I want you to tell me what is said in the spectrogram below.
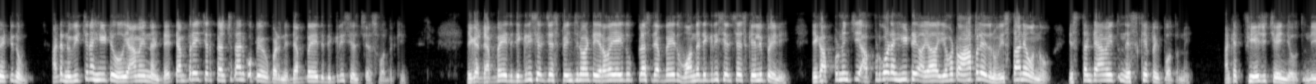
పెట్టినవు. అంటే నువ్వు ఇచ్చిన హీటు ఏమైందంటే టెంపరేచర్ పెంచడానికి ఉపయోగపడింది డెబ్బై ఐదు డిగ్రీ సెల్సియస్ వద్దకి. ఇక డెబ్బై ఐదు డిగ్రీ సెల్సియస్ పెంచిన అంటే ఇరవై ఐదు ప్లస్ డెబ్బై ఐదు వంద డిగ్రీ సెల్సియస్కి వెళ్ళిపోయినాయి. ఇక అప్పటి నుంచి అప్పుడు కూడా హీట్ ఇవ్వటం ఆపలేదు నువ్వు ఇస్తానే ఉన్నావు. ఇస్తుంటే ఏమవుతుంది ఎస్కేప్ అయిపోతున్నాయి. అంటే ఫేజ్ చేంజ్ అవుతుంది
